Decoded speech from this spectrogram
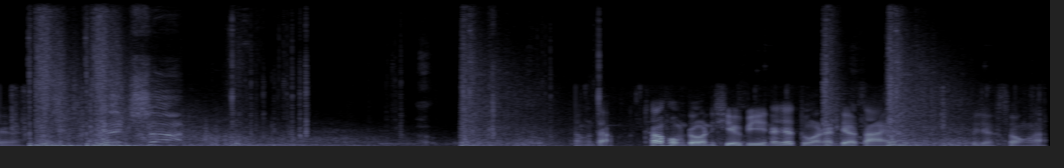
เจอต้องดัก ถ้าผมโดน QB น่าจะตัวนัดเดียวตายนะดูจากทรงละ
